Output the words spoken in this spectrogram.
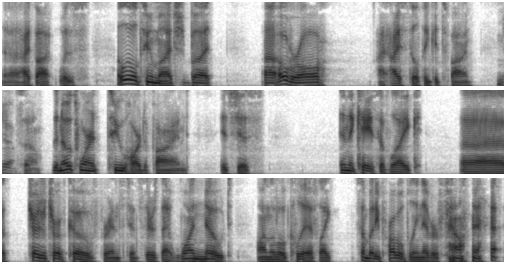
uh, I thought was a little too much. But uh, overall, I, I still think it's fine. Yeah. So the notes weren't too hard to find. It's just in the case of like uh, Treasure Trove Cove, for instance, there's that one note on the little cliff. Like somebody probably never found that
